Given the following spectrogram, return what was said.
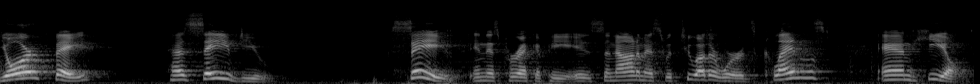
Your faith has saved you. Saved in this pericope is synonymous with two other words cleansed and healed.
